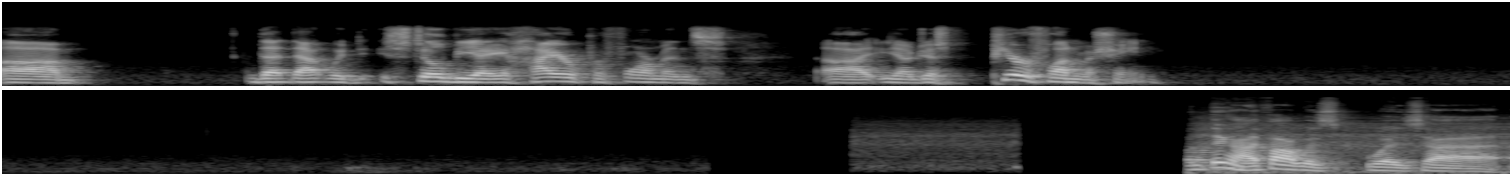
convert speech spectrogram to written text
Um, that that would still be a higher performance, uh, you know, just pure fun machine. One thing I thought was was uh,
